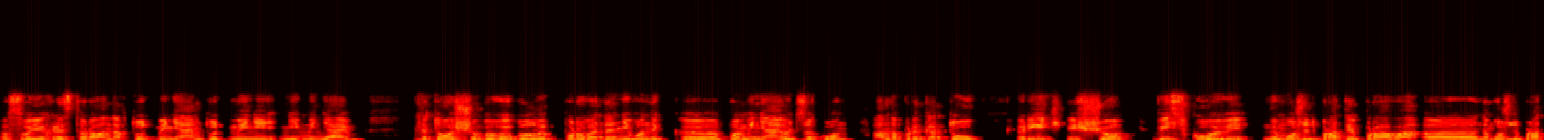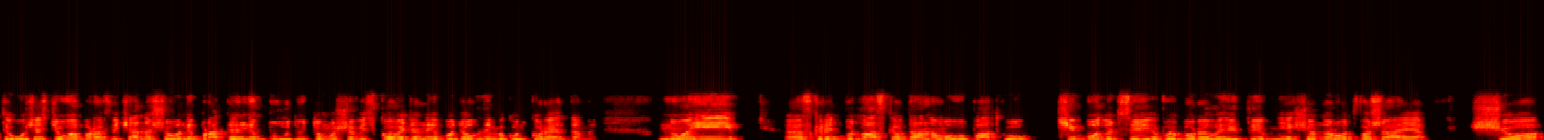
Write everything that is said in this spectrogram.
в своїх ресторанах. Тут міняємо, тут міні, не міняємо. Для того щоб ви були проведені, вони е, поміняють закон. А наприклад, ту річ, що військові не можуть брати права, е, не можуть брати участь у виборах. Звичайно, що вони брати не будуть, тому що військові для них будуть головними конкурентами. Ну і Е, Скажіть, будь ласка, в даному випадку, чи будуть ці вибори легітимні? Якщо народ вважає, що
